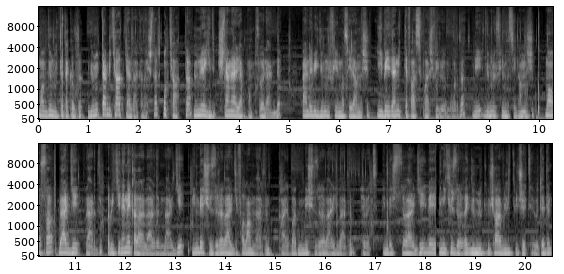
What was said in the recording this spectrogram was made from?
Ama gümrükte takıldı. Gümrükten bir kağıt geldi arkadaşlar. O kağıtta gümrüğe gidip işlemler yapmam söylendi. Ben de bir gümrük firmasıyla anlaşıp eBay'den ilk defa sipariş veriyorum bu arada. Bir gümrük firmasıyla anlaşıp mouse'a vergi verdim. Tabii ki de ne kadar verdim vergi? 1500 lira vergi falan verdim. Galiba 1500 lira vergi verdim. Evet 1500 lira vergi ve 1200 lira da gümrük müşavirlik ücreti ödedim.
